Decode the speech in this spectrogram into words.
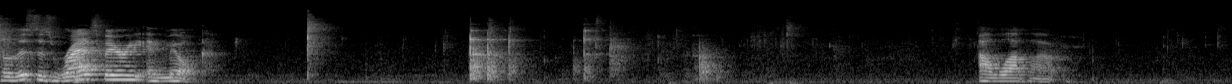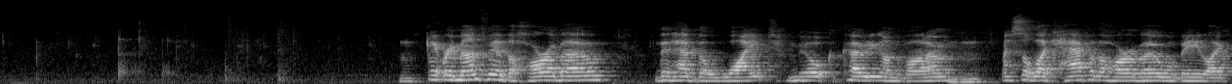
So this is raspberry and milk. I love that. It reminds me of the Haribo that have the white milk coating on the bottom. Mm -hmm. I saw like half of the Haribo will be like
